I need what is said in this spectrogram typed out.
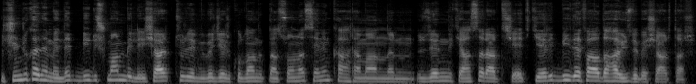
Üçüncü kademede bir düşman birliği işaret türde bir beceri kullandıktan sonra senin kahramanlarının üzerindeki hasar artışı etkileri bir defa daha %5 artar.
